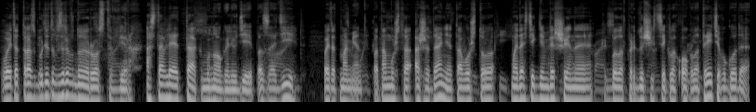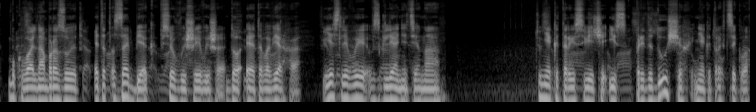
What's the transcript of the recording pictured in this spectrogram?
в этот раз будет взрывной рост вверх, оставляя так много людей позади, в этот момент, потому что ожидание того, что мы достигнем вершины, как было в предыдущих циклах около третьего года, буквально образует этот забег все выше и выше до этого верха. Если вы взглянете на некоторые свечи из предыдущих некоторых циклов,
